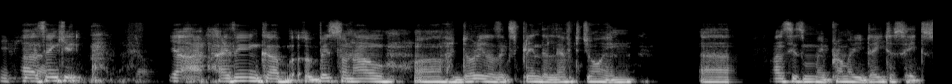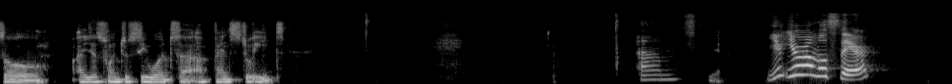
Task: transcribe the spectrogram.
If you uh, thank you. Yeah, I, think uh, based on how uh, Dorris has explained the left join, uh, France is my primary data set. So I just want to see what uh, appends to it. Um, yeah. you, you're almost there.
